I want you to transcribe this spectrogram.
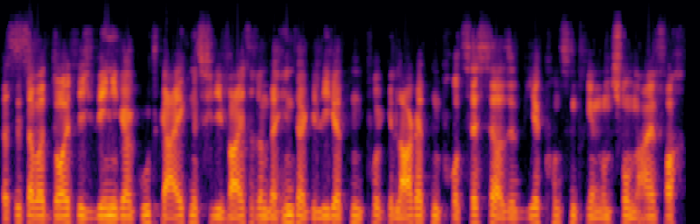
Das ist aber deutlich weniger gut geeignet für die weiteren dahinter gelagerten Prozesse. Also wir konzentrieren uns schon einfach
